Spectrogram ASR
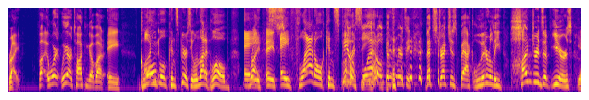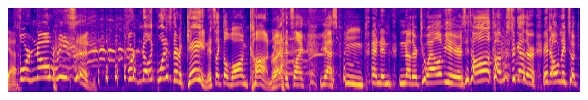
right. But we're, we are talking about a global conspiracy. Well, not a globe, a Right, a a, fladdle conspiracy. A flat conspiracy that stretches back literally hundreds of years Yeah. for no reason. for no, like, what is there to gain? It's like the long con, right? It's like, yes, hmm, and in another 12 years, it all comes together. It only took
